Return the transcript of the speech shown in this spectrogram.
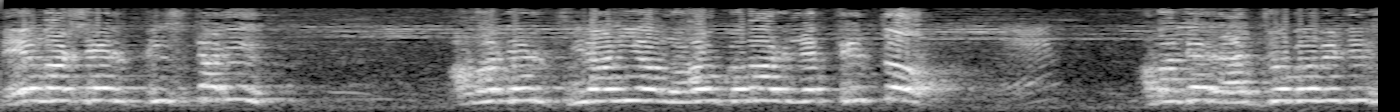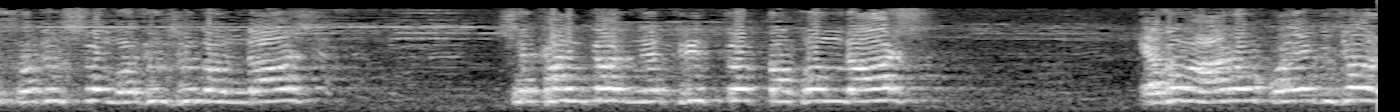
মে মাসের বিশ তারিখ আমাদের জিরানিয়া মহকুমার নেতৃত্ব, আমাদের রাজ্য কমিটির সদস্য মধুসূদন দাস, সেখানকার নেতৃত্ব তপন দাস এবং আরও কয়েকজন,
